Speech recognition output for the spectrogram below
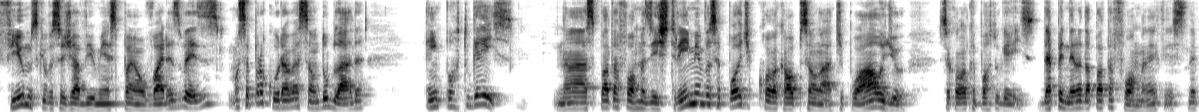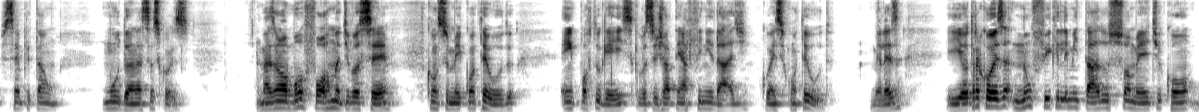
filmes que você já viu em espanhol várias vezes, você procura a versão dublada em português. Nas plataformas de streaming você pode colocar a opção lá, tipo áudio, você coloca em português, dependendo da plataforma, né? Eles sempre estão mudando essas coisas. Mas é uma boa forma de você consumir conteúdo em português, que você já tem afinidade com esse conteúdo, beleza? E outra coisa, não fique limitado somente com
